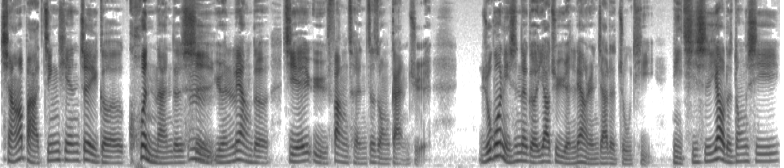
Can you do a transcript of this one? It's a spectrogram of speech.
想要把今天这个困难的事、原谅的结语放成这种感觉。如果你是那个要去原谅人家的主体，你其实要的东西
